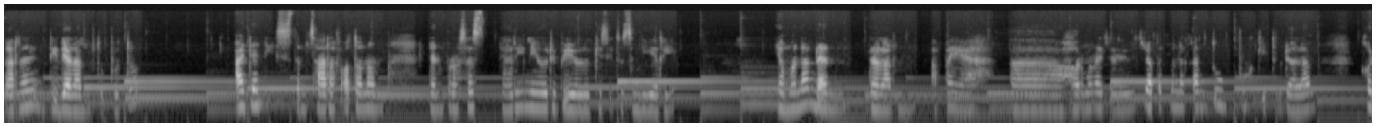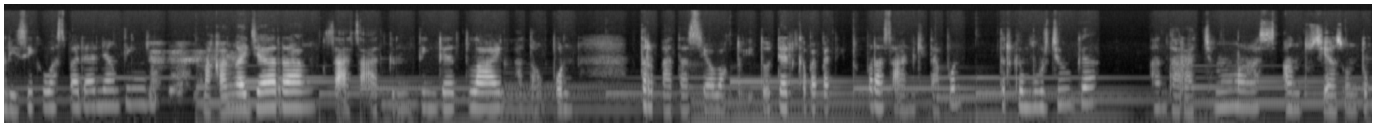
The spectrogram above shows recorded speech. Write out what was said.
Karena di dalam tubuh tuh ada nih sistem saraf otonom dan proses dari neurobiologis itu sendiri. Yang mana dan dalam apa ya uh, hormon adrenalin itu dapat menekan tubuh gitu dalam kondisi kewaspadaan yang tinggi maka nggak jarang saat-saat genting deadline ataupun terbatasnya waktu itu dan kepepet itu perasaan kita pun tergembur juga antara cemas antusias untuk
